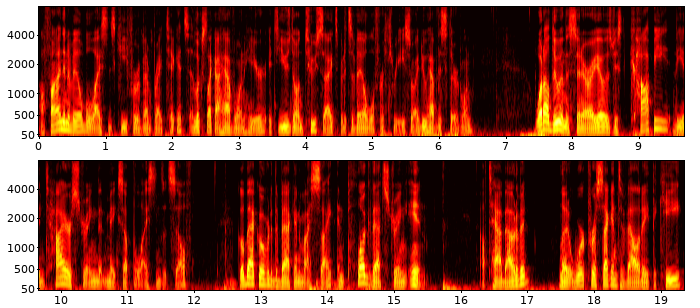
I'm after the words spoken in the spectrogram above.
I'll find an available license key for Eventbrite tickets. It looks like I have one here. It's used on two sites, but it's available for three, so I do have this third one. What I'll do in this scenario is just copy the entire string that makes up the license itself, go back over to the back end of my site, and plug that string in. I'll tab out of it, let it work for a second to validate the key,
